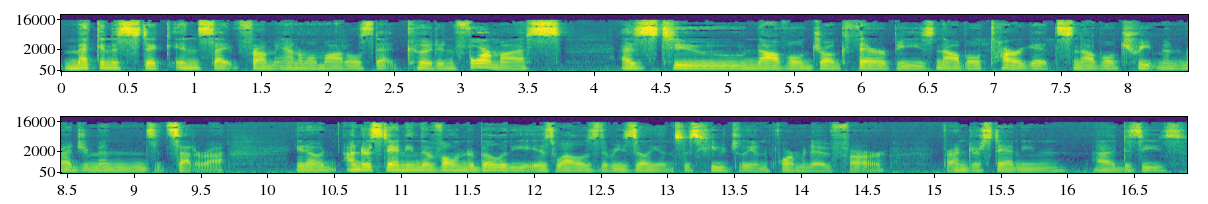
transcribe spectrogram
mechanistic insight from animal models that could inform us as to novel drug therapies, novel targets, novel treatment regimens, etc. You know, understanding the vulnerability as well as the resilience is hugely informative for for understanding uh, disease.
